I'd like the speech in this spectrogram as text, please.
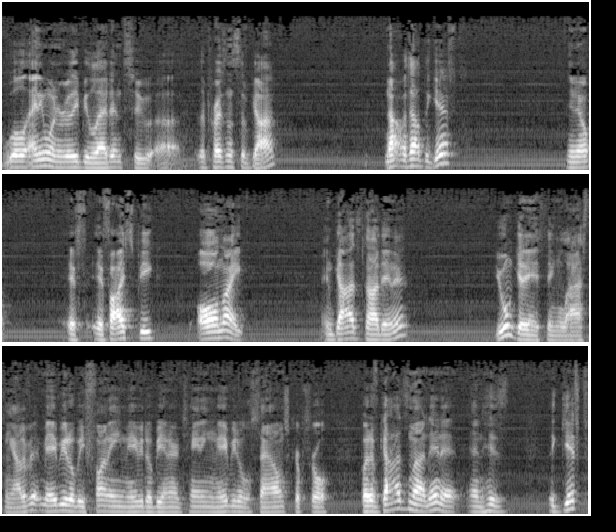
will anyone really be led into uh, the presence of God? Not without the gift. You know, if, if I speak all night and God's not in it, you won't get anything lasting out of it. Maybe it'll be funny, maybe it'll be entertaining, maybe it'll sound scriptural. But if God's not in it and his the gift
